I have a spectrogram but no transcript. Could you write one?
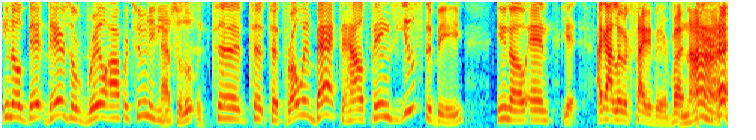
you know there there's a real opportunity Mm-hmm. Absolutely. to to to throw it back to how things used to be you know and yeah I got a little excited there but Nah.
